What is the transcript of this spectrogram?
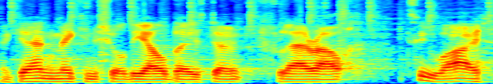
Again, making sure the elbows don't flare out too wide.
